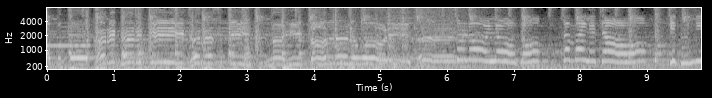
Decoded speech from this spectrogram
अब तो घर घर की घरस्ती नहीं चालन वाली है। सुनो लोगों, संभल जाओ कि दुनिया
